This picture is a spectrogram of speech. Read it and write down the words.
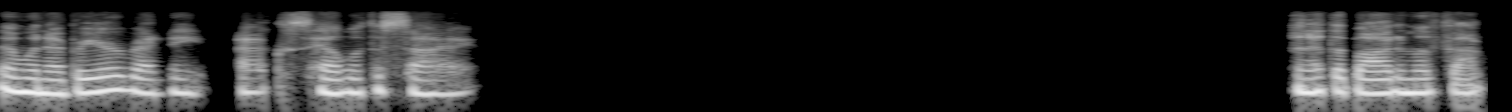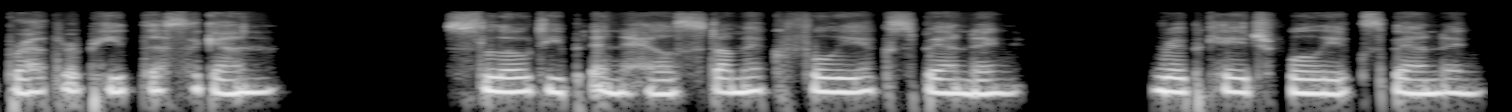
And whenever you're ready, exhale with a sigh. And at the bottom of that breath, repeat this again. Slow, deep inhale, stomach fully expanding, rib cage fully expanding.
